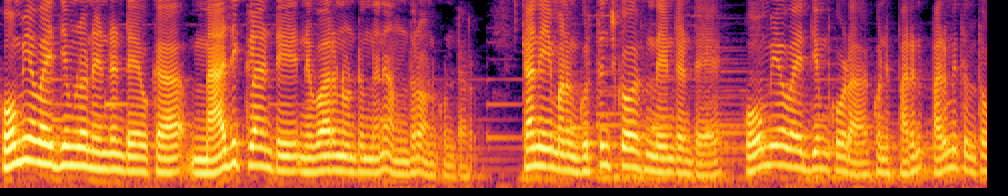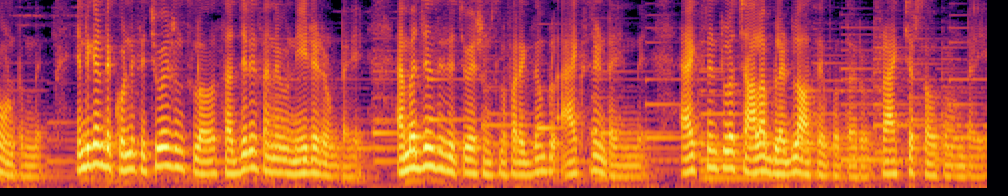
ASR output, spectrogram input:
హోమియో వైద్యంలో ఏంటంటే ఒక మ్యాజిక్ లాంటి నివారణ ఉంటుందని అందరూ అనుకుంటారు. కానీ మనం గుర్తుంచుకోవాల్సింది ఏంటంటే హోమియో వైద్యం కూడా కొన్ని పరి పరిమితులతో ఉంటుంది. ఎందుకంటే కొన్ని సిచ్యువేషన్స్లో సర్జరీస్ అనేవి నీడెడ్ ఉంటాయి. ఎమర్జెన్సీ సిచ్యువేషన్స్లో ఫర్ ఎగ్జాంపుల్ యాక్సిడెంట్ అయింది. యాక్సిడెంట్లో చాలా బ్లడ్ లాస్ అయిపోతారు. ఫ్రాక్చర్స్ అవుతూ ఉంటాయి.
